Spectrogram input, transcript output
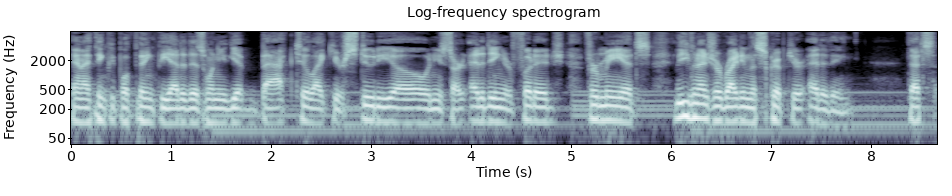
And I think people think the edit is when you get back to like your studio and you start editing your footage. For me, it's even as you're writing the script, you're editing. That's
